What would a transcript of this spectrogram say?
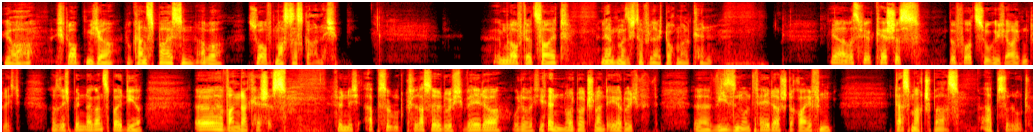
Ja, ich glaub, Micha, du kannst beißen, aber so oft machst du das gar nicht. Im Lauf der Zeit lernt man sich dann vielleicht doch mal kennen. Ja, was für Caches bevorzuge ich eigentlich? Also ich bin da ganz bei dir. Äh, Wandercaches. Finde ich absolut klasse durch Wälder oder hier in Norddeutschland eher durch äh, Wiesen und Felder streifen. Das macht Spaß. Absolut.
